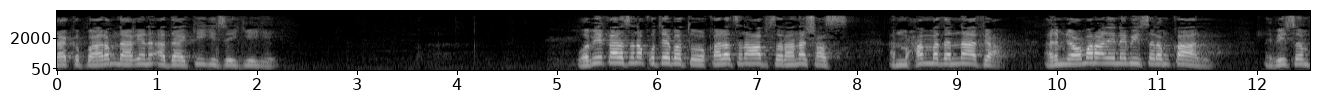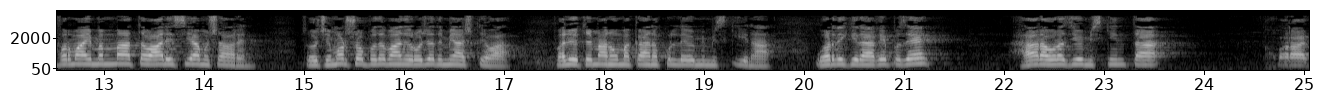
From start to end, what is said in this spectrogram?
دا کفارم داغه نه ادا کیږي سې کیږي وبي قال سنه قتيبه قال سنه عبد سرانه شخص ان محمد النافع ان ابن عمر عن النبي صلى الله عليه وسلم قال نبی سم فرمای من مات وعلي صيام شهر سو چې مر شو په د باندې روزه د میاشتې وا فلیتمنه مکان کل یوم مسکینا ورته کې داغه په ځای هر ورځ یو مسکین ته خوراک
